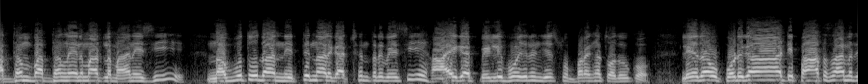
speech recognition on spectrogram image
అర్థం బద్ధం లేని మాటలు మానేసి నవ్వుతూ దాన్ని ఎత్తి నాలుగు అక్షంతలు వేసి హాయిగా పెళ్ళి భోజనం చేసి శుభ్రంగా చదువుకో. లేదా ఓ పొడిగాటి పాత సామెత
